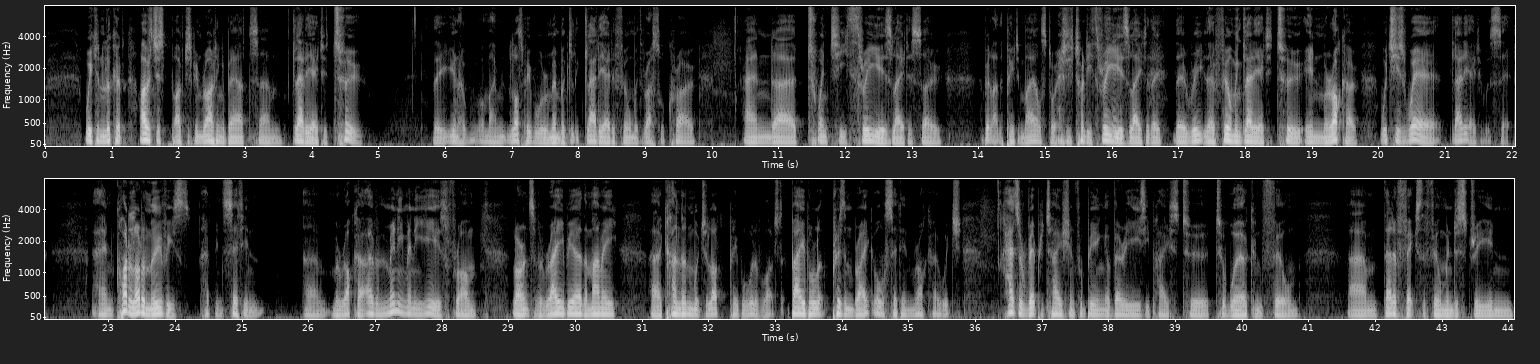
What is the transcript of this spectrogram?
we can look at. I was just I've just been writing about um, Gladiator Two. The you know I mean, lots of people will remember Gl- Gladiator film with Russell Crowe, and uh, 23 years later, so a bit like the Peter Mayle story. Actually, 23 Hmm. years later, they they're re, they're filming Gladiator 2 in Morocco, which is where Gladiator was set. And quite a lot of movies have been set in um, Morocco over many many years, from Lawrence of Arabia, The Mummy, uh, Kundun, which a lot of people will have watched, Babel, Prison Break, all set in Morocco, which has a reputation for being a very easy place to to work and film. Um, that affects the film industry in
